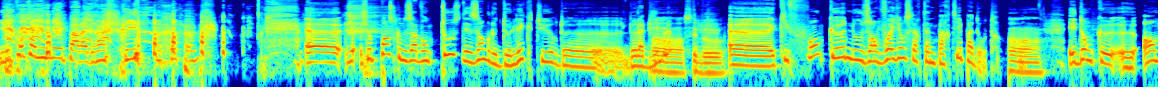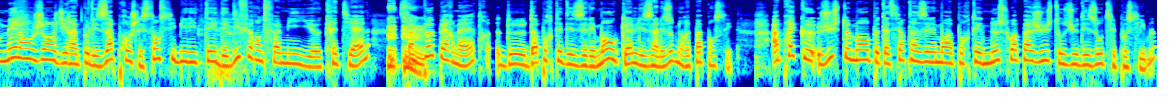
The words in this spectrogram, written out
Il est contaminé par la grincherie. Euh, je, pense que nous avons tous des angles de lecture de, de la Bible oh, beau. Euh, qui font que nous en voyons certaines parties et pas d'autres. Oh. Et donc, euh, en mélangeant, je dirais, un peu les approches, les sensibilités des différentes familles chrétiennes, ça peut permettre d'apporter des éléments auxquels les uns les autres n'auraient pas pensé. Après que, justement, peut-être certains éléments apportés ne soient pas justes aux yeux des autres, c'est possible.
